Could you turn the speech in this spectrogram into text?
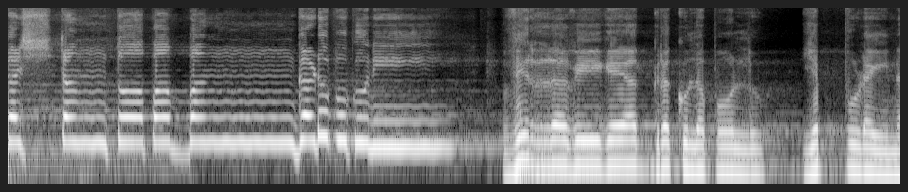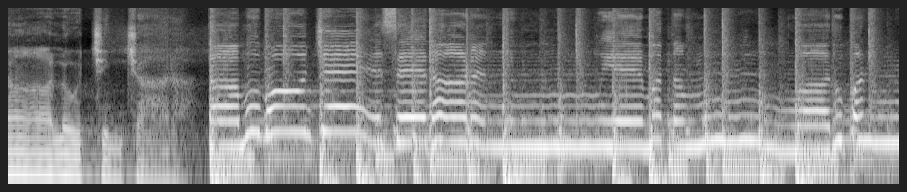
కష్టంతో పబ్బం గడుపుకుని విర్రవీగే అగ్రకుల పోళ్ళు ఎప్పుడైనా ఆలోచించారా? తాము భోంచేసేదానం ఏ మతం వారు పన్ను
